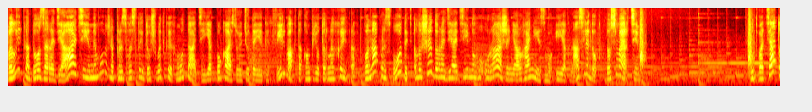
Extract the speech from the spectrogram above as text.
Велика доза радіації не може призвести до швидких мутацій, як показують у деяких фільмах та комп'ютерних іграх. Вона призводить лише до радіаційного ураження організму і як наслідок до смерті. У 20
